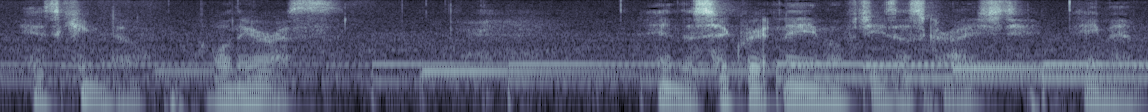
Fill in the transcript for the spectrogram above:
his kingdom on the earth. In the sacred name of jesus christ amen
